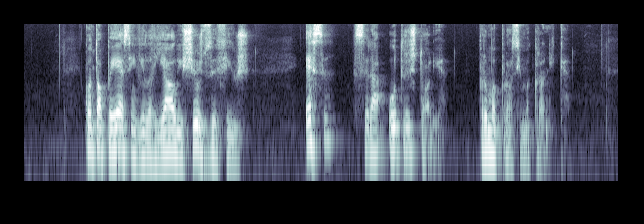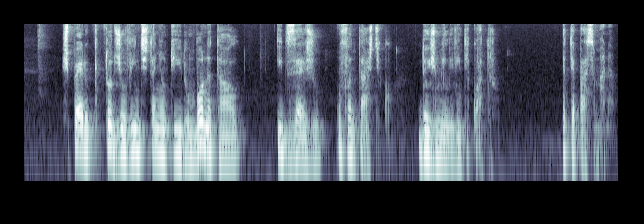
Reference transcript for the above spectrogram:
Quanto ao PS em Vila Real e os seus desafios, essa será outra história para uma próxima crónica. Espero que todos os ouvintes tenham tido um bom Natal e desejo um fantástico 2024. Até para a semana.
